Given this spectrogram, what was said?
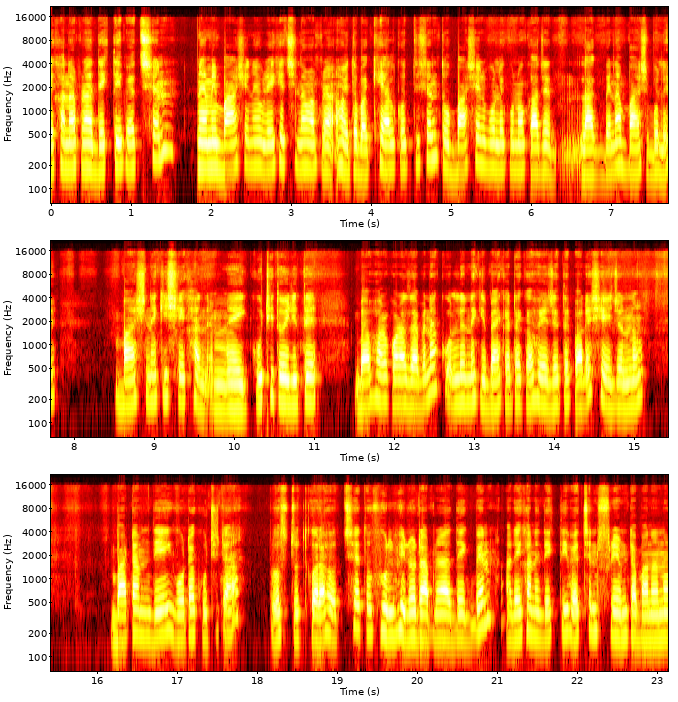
এখানে আপনারা দেখতেই পাচ্ছেন আমি বাঁশ এনে রেখেছিলাম, আপনারা হয়তো বা খেয়াল করতেছেন। তো বাঁশের বলে কোনো কাজে লাগবে না, বাঁশ বলে বাঁশ নাকি সেখানে এই কুঠি তৈরিতে ব্যবহার করা যাবে না, করলে নাকি ব্যাঁকা ট্যাকা হয়ে যেতে পারে। সেই জন্য বাটাম দিয়েই গোটা কুঠিটা প্রস্তুত করা হচ্ছে। তো ফুল ভিডিওটা আপনারা দেখবেন। আর এখানে দেখতেই পাচ্ছেন ফ্রেমটা বানানো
